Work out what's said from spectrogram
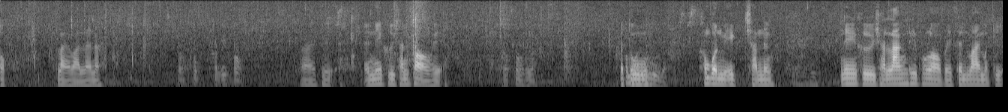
ตกหลายวันแล้วนะนะครับชั้นที่สองใช่พี่ อันนี้คือชั้นสองพี่ชั้นสองเลยประตูข้างบนไม่มีเหรอข้างบนมีอีกชั้นหนึ่ง นี่คือชั้นล่างที่พวกเราไปเส้นไหว้เมื่อกี้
